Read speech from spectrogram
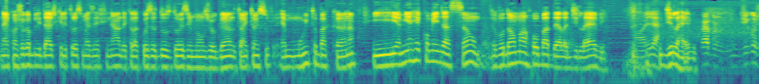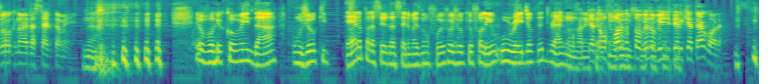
Né, com a jogabilidade que ele trouxe mais refinada, aquela coisa dos dois irmãos jogando, e tal, então isso é muito bacana. E a minha recomendação, eu vou dar uma roubadela de leve, Olha. de leve. Vai, Bruno, diga um jogo que não é da série também. Não. eu vou recomendar um jogo que era para ser da série, mas não foi. Foi o jogo que eu falei, o Rage of the Dragons, Porra, né? que é cara, tão um fora que jogo eu tô vendo o vídeo dele aqui até agora.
